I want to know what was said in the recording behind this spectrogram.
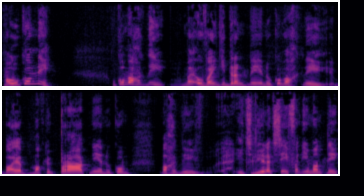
maar hoekom nie? Hoekom mag ek nie my ou wyntjie drink nie en hoekom mag ek nie baie maklik praat nie en hoekom mag ek nie iets lelik sê van iemand nie?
